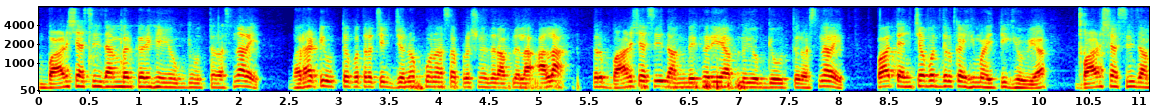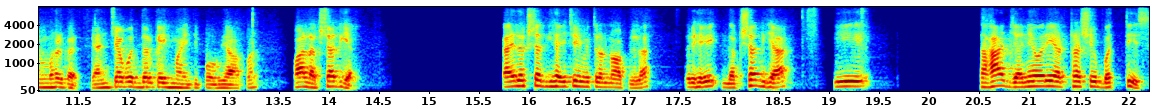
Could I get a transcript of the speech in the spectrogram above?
बाळशास्त्री जांभेडकर हे योग्य उत्तर असणार आहे. मराठी वृत्तपत्राचे जनक कोण असा प्रश्न जर आपल्याला आला तर बाळशास्त्री जांभेडकर हे आपलं योग्य उत्तर असणार आहे. पहा त्यांच्याबद्दल काही माहिती घेऊया. बाळशास्त्री जांभेडकर यांच्याबद्दल काही माहिती पाहूया आपण. पहा लक्षात घ्या. काय लक्षात घ्यायचे मित्रांनो आपल्याला? तर हे लक्षात घ्या की सहा जानेवारी अठराशे बत्तीस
